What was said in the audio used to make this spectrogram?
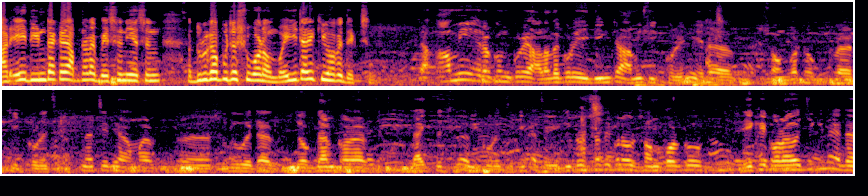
আর এই দিনটাকে আপনারা বেছে নিয়েছেন দুর্গাপূজার শুভারম্ভ এইটাকে কীভাবে দেখছেন? না, আমি এরকম করে আলাদা করে এই দিনটা আমি ঠিক করিনি এটা সংগঠকরা ঠিক করেছে। ন্যাচারালি আমার শুধু এটা যোগদান করার দায়িত্ব ছিল আমি করেছি ঠিক আছে? এই দুটোর সাথে কোনো সম্পর্ক রেখে করা হয়েছে কিনা এটা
